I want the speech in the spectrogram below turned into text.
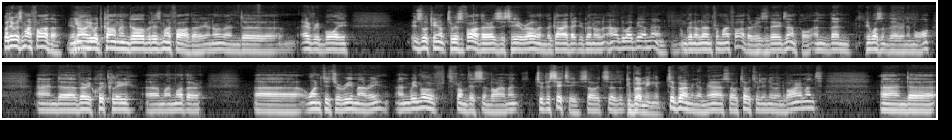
but it was my father. You know, he would come and go, but it's my father. You know, and uh, every boy is looking up to his father as his hero and the guy that you're going to. How do I be a man? I'm going to learn from my father. He's the example. And then he wasn't there anymore, and uh, very quickly, uh, my mother uh, wanted to remarry, and we moved from this environment to the city. So it's a To Birmingham. to Birmingham, yeah. So totally new environment, and uh,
